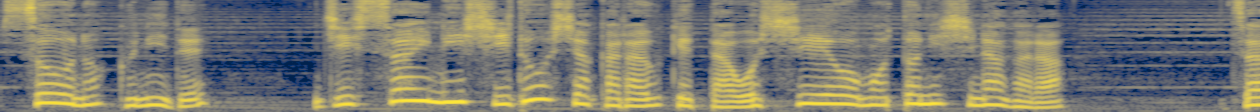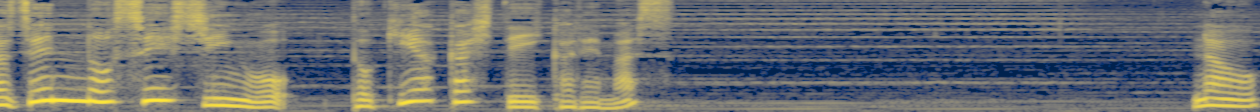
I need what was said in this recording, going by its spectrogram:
宋の国で実際に指導者から受けた教えをもとにしながら座禅の精神を解き明かしていかれます。なお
